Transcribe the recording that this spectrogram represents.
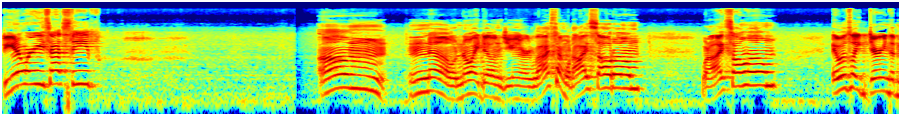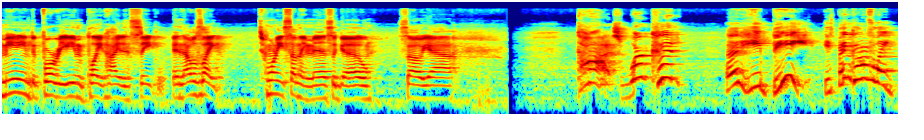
Do you know where he's at, Steve? Um, no, no I don't, Junior. Last time when I saw him, when I saw him, it was like during the meeting before we even played hide and seek, and that was like 20 something minutes ago. So yeah. Gosh, where could could he be? He's been gone for like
